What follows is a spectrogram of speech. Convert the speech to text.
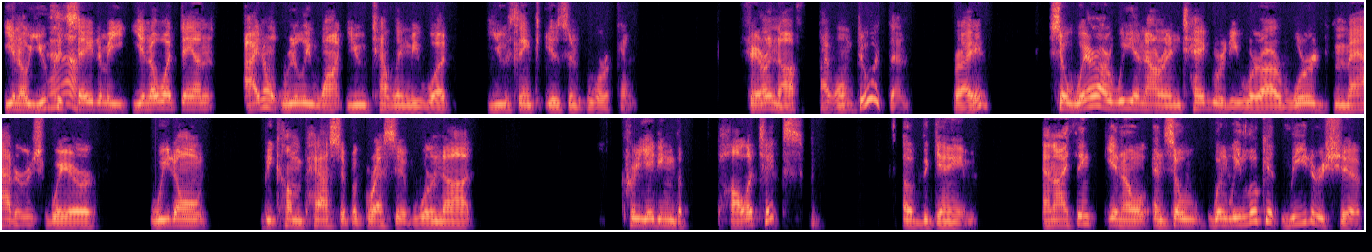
You know, you could say to me, you know what, Dan, I don't really want you telling me what you think isn't working. Fair enough. I won't do it then. Right. So, where are we in our integrity, where our word matters, where we don't become passive aggressive? We're not creating the politics of the game. And I think, you know, and so when we look at leadership,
